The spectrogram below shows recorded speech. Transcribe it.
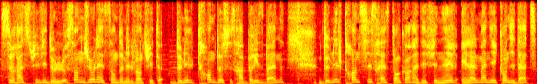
sera suivi de Los Angeles en 2028, 2032 ce sera Brisbane, 2036 reste encore à définir, et l'Allemagne est candidate.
